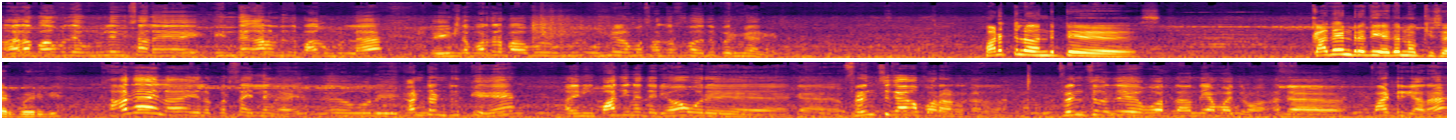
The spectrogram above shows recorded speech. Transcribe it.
அதெல்லாம் பார்க்கும்போது உண்மையிலே விஷால் இந்த காலத்துக்கு பார்க்க முடியல. இந்த படத்தில் பார்க்கும்போது உண்மை- உண்மையிலே ரொம்ப சந்தோஷமாக இருக்குது பெருமையாக இருக்குது. படத்தில் வந்துட்டு கதைன்றது எதை நோக்கி சார் போயிருக்கு? கதை இல்லை இதில் பெருசாக இல்லைங்க. ஒரு கண்டென்ட் இருக்குது அது நீங்கள் பார்த்தீங்கன்னா தெரியும். ஒரு ஃப்ரெண்ட்ஸுக்காக போராடுற கதை தான். ஃப்ரெண்ட்ஸ் வந்து ஒருத்தன் வந்து ஏமாத்திடுவான். அந்த ஃபேக்ட்ரிக்காரன்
